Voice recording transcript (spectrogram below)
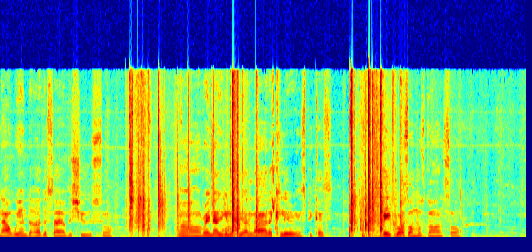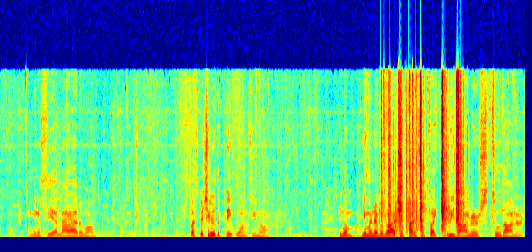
Now we're on the other side of the shoes, so uh, right now you're gonna see a lot of clearance because baseball's almost gone, so I'm gonna see a lot of them. But especially the big ones, you know. You know, you might never know. I can find some for like three dollars, two dollars.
